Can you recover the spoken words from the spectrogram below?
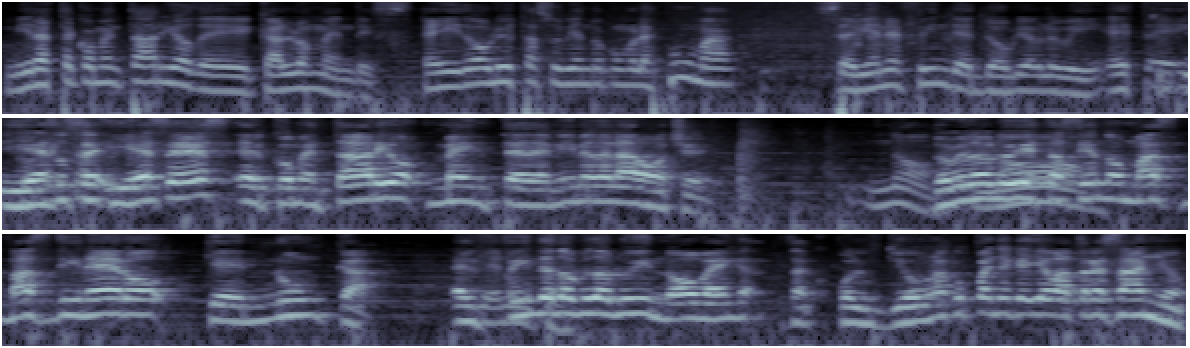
Mira este comentario de Carlos Méndez. AEW está subiendo como la espuma. Se viene el fin de WWE. Este, y, eso y ese es el comentario mente de mime de la noche. No. WWE está haciendo más, más dinero que nunca. El fin de WWE no venga. O sea, por Dios, una compañía que lleva tres años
